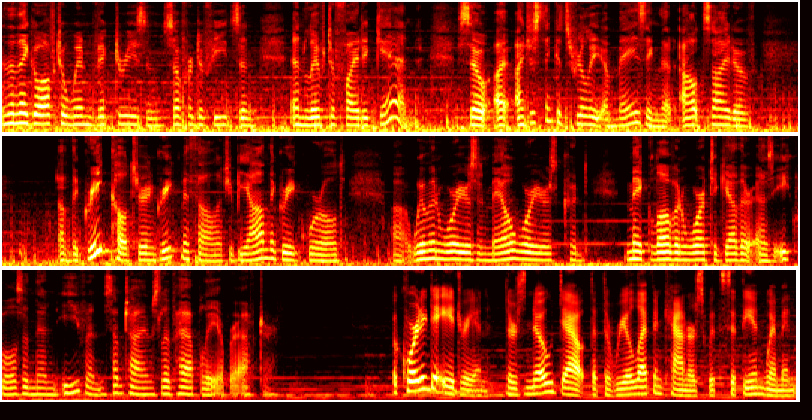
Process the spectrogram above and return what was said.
and then they go off to win victories and suffer defeats and, and live to fight again. So I, I just think it's really amazing that outside of, of the Greek culture and Greek mythology, beyond the Greek world, uh, women warriors and male warriors could make love and war together as equals and then even sometimes live happily ever after. According to Adrienne, there's no doubt that the real life encounters with Scythian women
